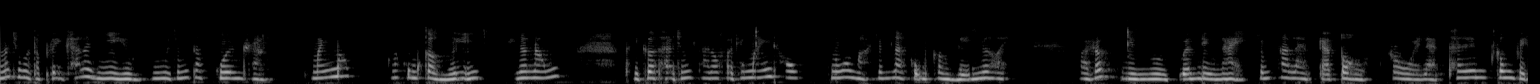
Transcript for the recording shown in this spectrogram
nói chung là tập luyện khá là nhiều nhưng mà chúng ta quên rằng máy móc nó cũng cần nghỉ khi nó nóng. Thì cơ thể chúng ta đâu phải cái máy đâu đúng không ạ? Chúng ta cũng cần nghỉ ngơi và rất nhiều người quên điều này. Chúng ta làm cả tuần rồi làm thêm công việc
